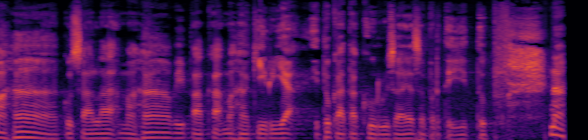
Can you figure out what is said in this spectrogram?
maha kusala, maha wipaka, maha kiriya. Itu kata guru saya seperti itu. Nah,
